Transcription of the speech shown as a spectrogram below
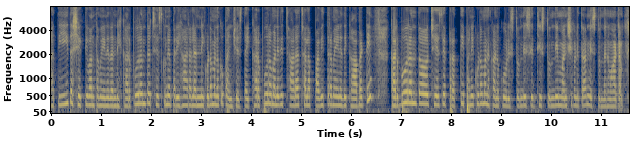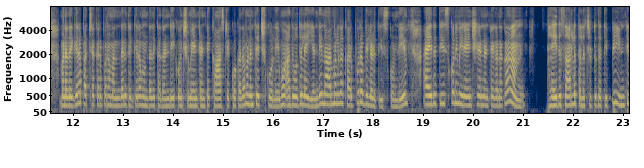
అతీత శక్తివంతమైనదండి. కర్పూరంతో చేసుకునే పరిహారాలన్నీ కూడా మనకు పనిచేస్తాయి. కర్పూరం అనేది చాలా చాలా పవి పవిత్రమైనది కాబట్టి కర్పూరంతో చేసే ప్రతి పని కూడా మనకు అనుకూలిస్తుంది సిద్ధిస్తుంది మంచి ఫలితాన్ని ఇస్తుంది అనమాట మన దగ్గర పచ్చకర్పూరం అందరి దగ్గర ఉండదు కదండి. కొంచెం ఏంటంటే కాస్ట్ ఎక్కువ కదా మనం తెచ్చుకోలేము. అది వదిలేయండి. నార్మల్గా కర్పూర బిల్లలు తీసుకోండి. ఐదు తీసుకొని మీరు ఏం చేయండి అంటే కనుక ఐదు సార్లు తల చుట్టూతో తిప్పి ఇంటి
